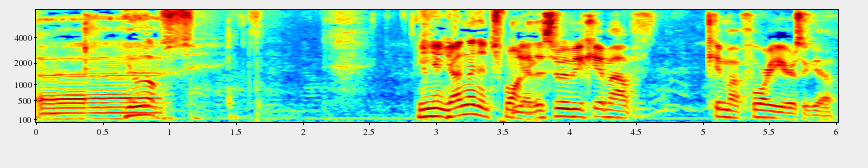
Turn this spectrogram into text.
Uh, He looks. He's younger than 20. yeah, this movie came out came out four years ago.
